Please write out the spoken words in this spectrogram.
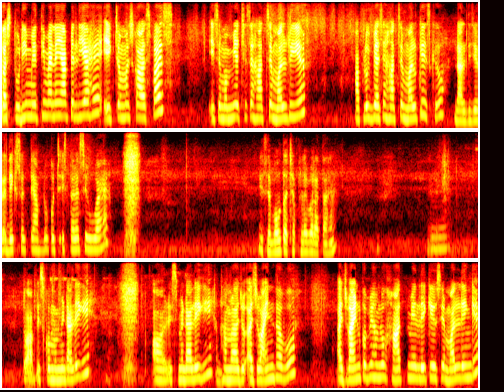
कस्तूरी मेथी मैंने यहाँ पे लिया है एक चम्मच का आसपास। इसे मम्मी अच्छे से हाथ से मल रही है। आप लोग भी ऐसे हाथ से मल के इसको डाल दीजिएगा। देख सकते हैं आप लोग कुछ इस तरह से हुआ है। इसे बहुत अच्छा फ्लेवर आता है। तो आप इसको मम्मी डालेगी और इसमें डालेगी। हमारा जो अजवाइन था वो अजवाइन को भी हम लोग हाथ में लेके उसे मल लेंगे।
